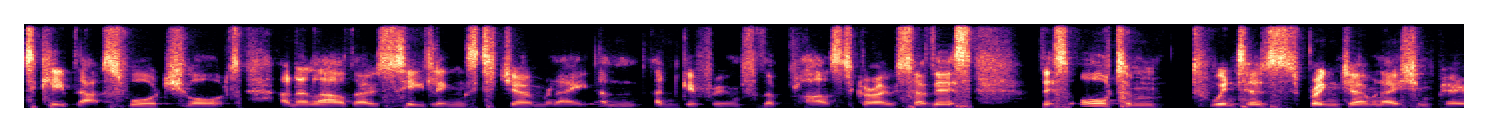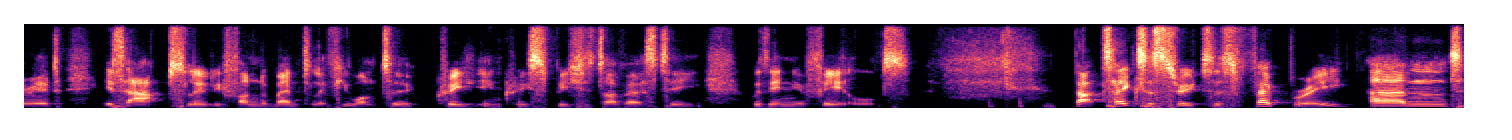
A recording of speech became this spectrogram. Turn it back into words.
to keep that sward short and allow those seedlings to germinate and, and give room for the plants to grow. So this this autumn to winter spring germination period is absolutely fundamental if you want to increase species diversity within your fields. That takes us through to February, and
